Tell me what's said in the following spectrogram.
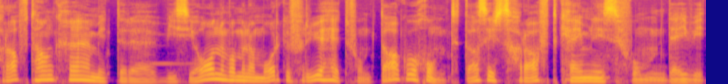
Kraft tanken mit der Vision, die man am Morgen früh hat, vom Tag, der kommt. Das ist das Kraftgeheimnis von David.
